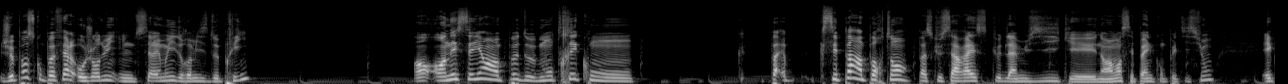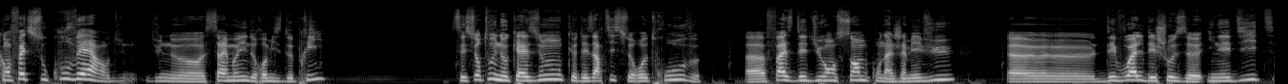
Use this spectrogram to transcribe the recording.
Je pense qu'on peut faire aujourd'hui une cérémonie de remise de prix en, essayant un peu de montrer qu'on que, c'est pas important parce que ça reste que de la musique et normalement c'est pas une compétition. Et qu'en fait sous couvert d'une- euh, cérémonie de remise de prix c'est surtout une occasion que des artistes se retrouvent euh, fassent des duos ensemble qu'on n'a jamais vus euh, dévoilent des choses inédites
